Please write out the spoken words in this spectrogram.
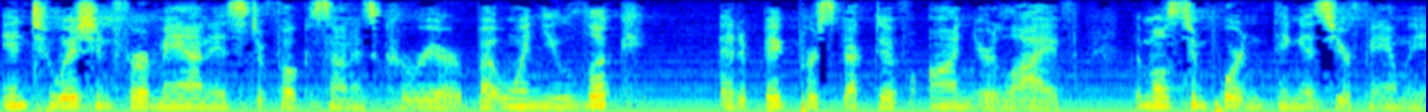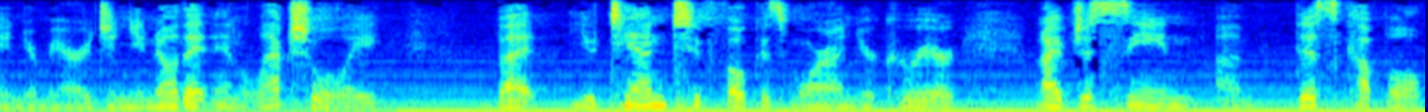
intuition for a man is to focus on his career. But when you look at a big perspective on your life, the most important thing is your family and your marriage. And you know that intellectually, but you tend to focus more on your career. And I've just seen um, this couple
